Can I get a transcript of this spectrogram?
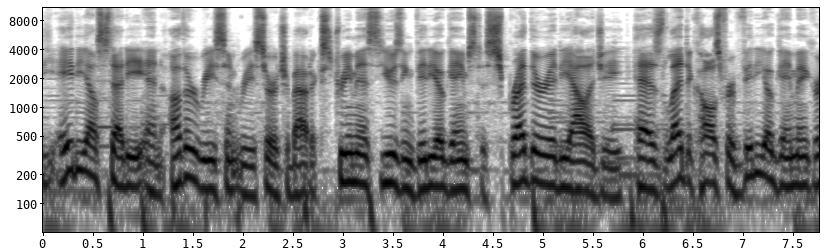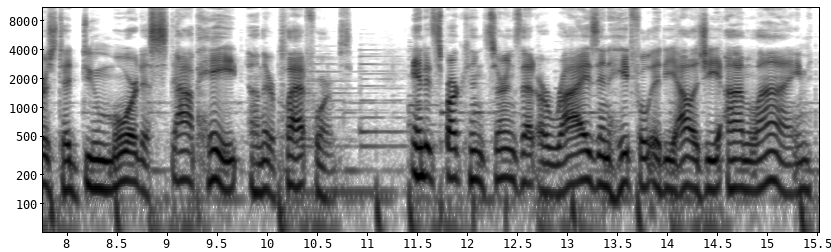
The ADL study and other recent research about extremists using video games to spread their ideology has led to calls for video game makers to do more to stop hate on their platforms. And it sparked concerns that a rise in hateful ideology online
